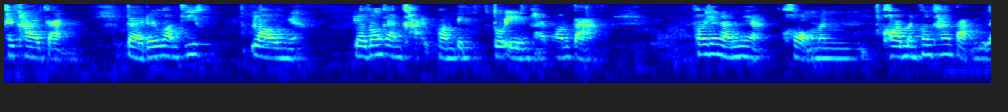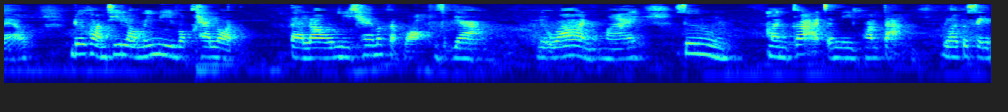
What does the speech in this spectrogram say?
คล้ายๆกัน แต่ด้วยความที่เราเนี่ยเราต้องการขายความเป็นตัวเองขายความต่าง เพราะฉะนั้นเนี่ยของมันคอร์สมันค่อนข้างต่างอยู่แล้ว ด้วยความที่เราไม่มีบรอกโคลี แครอทแต่เรามีแค่มะเขือเปราะถั่วฝักยาว หรือว่าหน่อไม้ ซึ่งมันก็อาจจะมีความต่างร้อยเปอร์เซ็นต์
